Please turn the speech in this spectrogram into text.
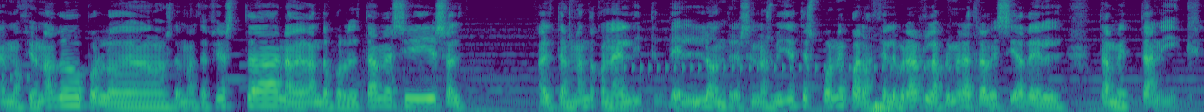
emocionado por lo de los demás de fiesta, navegando por el Támesis, alternando con la élite de Londres. En los billetes pone para celebrar la primera travesía del Tametanic.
